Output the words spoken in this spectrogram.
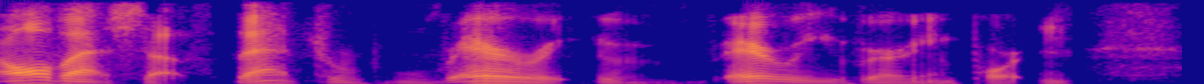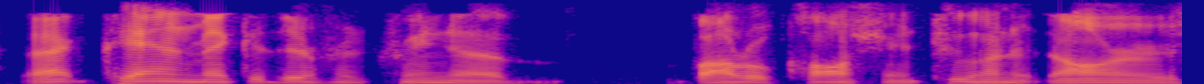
all that stuff. That's very, very, very important. That can make a difference between a bottle costing two hundred dollars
